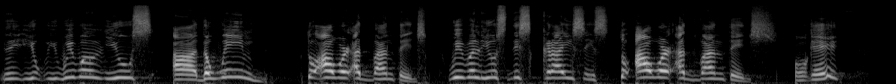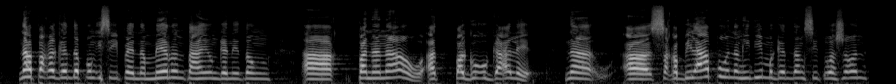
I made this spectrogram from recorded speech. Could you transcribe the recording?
we will use uh, the wind to our advantage. We will use this crisis to our advantage. Okay? Napakaganda pong isipin na meron tayong ganitong uh, pananaw at pag-uugali na uh, sa kabila po ng hindi magandang sitwasyon,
